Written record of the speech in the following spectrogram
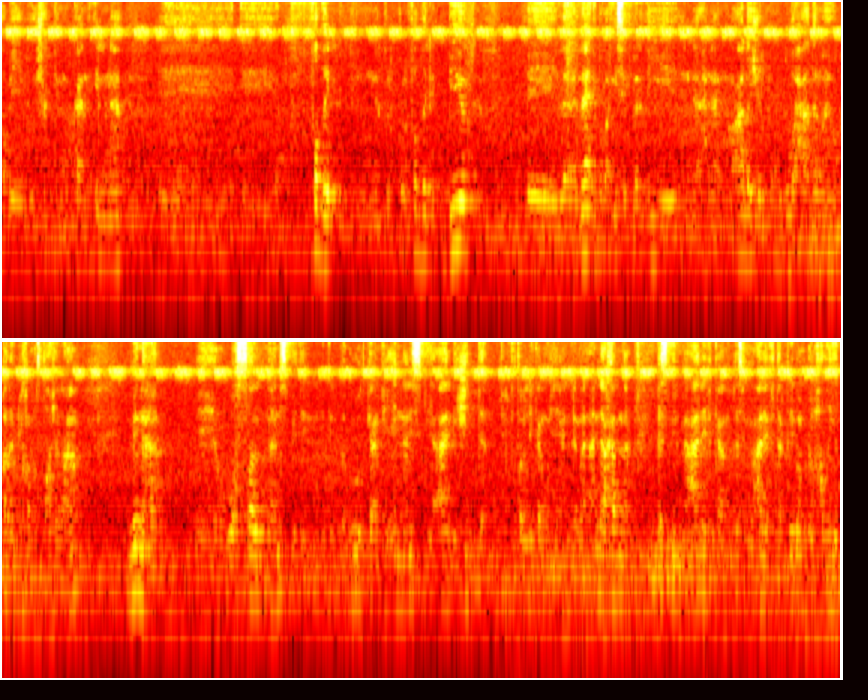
طبيعي بدون شك إنه كان إلنا آه، آه، فضل نقول فضل كبير لنائب رئيس البلدية إن إحنا نعالج الموضوع هذا ما يقارب ال 15 عام. منها آه، وصلنا نسبة ال- البقرود كان في عندنا نسبة عالية جدا في الفترة اللي كان موجودة يعني لما إحنا أخذنا قسم المعارف كان قسم المعارف تقريبا بالحضيض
